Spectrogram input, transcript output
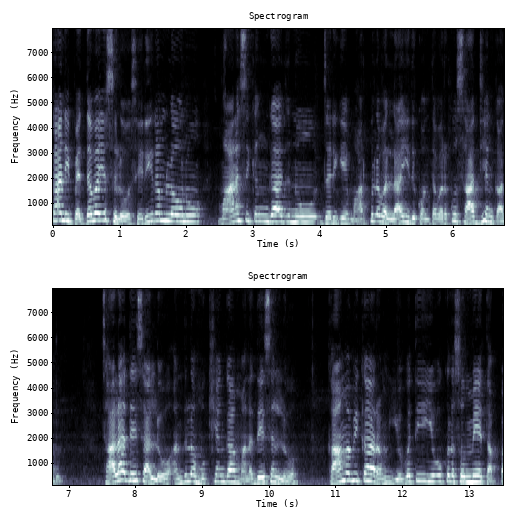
కానీ పెద్ద వయస్సులో శరీరంలోనూ మానసికంగానూ జరిగే మార్పుల వల్ల ఇది కొంతవరకు సాధ్యం కాదు. చాలా దేశాల్లో అందులో ముఖ్యంగా మన దేశంలో కామవికారం యువతీ యువకుల సొమ్మే తప్ప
